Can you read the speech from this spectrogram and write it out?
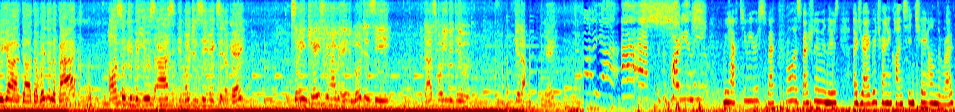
We got uh, the window in the back. Also can be used as emergency exit, okay? So in case we have an emergency, that's what you need to get up, okay? Oh yeah. Ah, ah. It's a party in the. We have to be respectful, especially when there's a driver trying to concentrate on the road,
